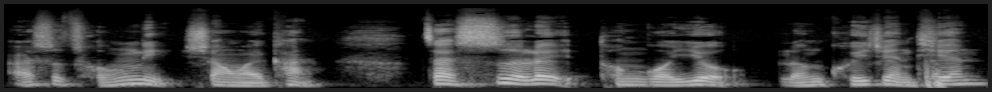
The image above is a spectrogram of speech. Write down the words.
而是从里向外看，在室内通过右能窥见天，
